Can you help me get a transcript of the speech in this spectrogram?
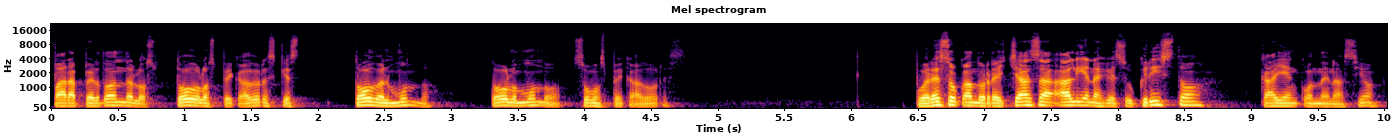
para perdón de todos los pecadores, que es todo el mundo. Todo el mundo somos pecadores. Por eso cuando rechaza a alguien a Jesucristo, cae en condenación,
